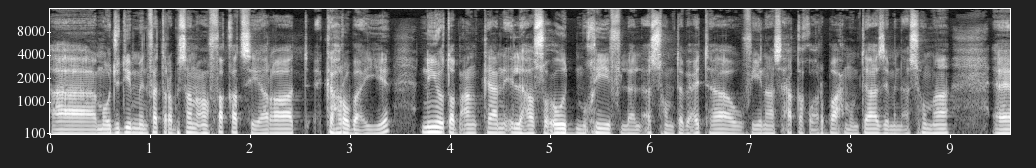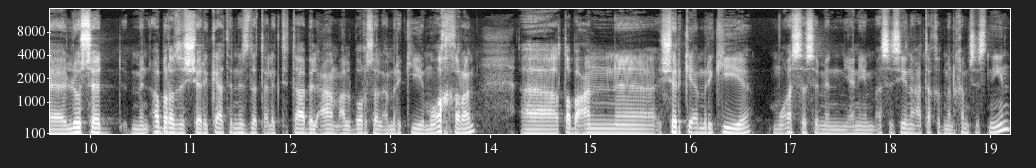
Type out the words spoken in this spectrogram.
آه موجودين من فترة بصنعوا فقط سيارات كهربائية. نيو طبعا كان لها صعود مخيف للأسهم تبعتها وفي ناس حققوا أرباح ممتازة من أسهمها. آه لوسيد من أبرز الشركات اللي نزلت على الاكتتاب العام على البورصة الأمريكية مؤخرا. آه طبعا شركة أمريكية مؤسسة من يعني مؤسسين أعتقد من خمس سنين.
